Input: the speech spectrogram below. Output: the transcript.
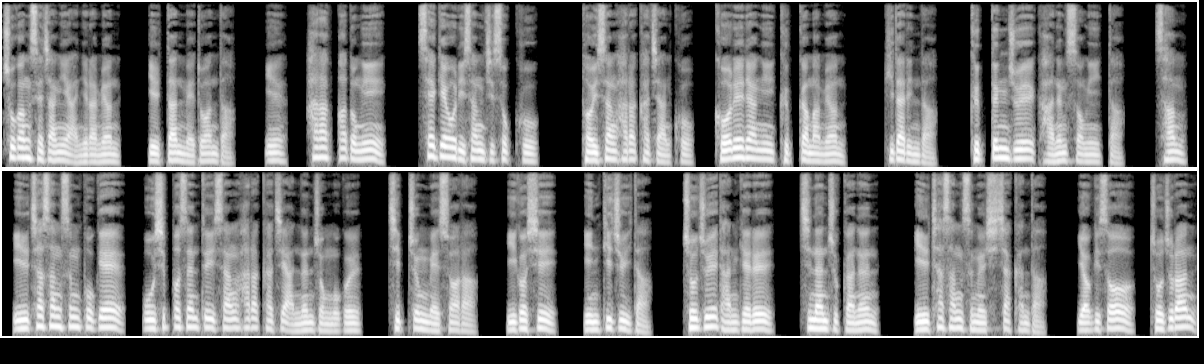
초강세장이 아니라면 일단 매도한다. 1. 하락 파동이 3개월 이상 지속 후 더 이상 하락하지 않고 거래량이 급감하면 기다린다. 급등주의 가능성이 있다. 3. 1차 상승폭에 50% 이상 하락하지 않는 종목을 집중 매수하라. 이것이 인기주의다. 조주의 단계를 지난 주가는 1차 상승을 시작한다. 여기서 조주란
